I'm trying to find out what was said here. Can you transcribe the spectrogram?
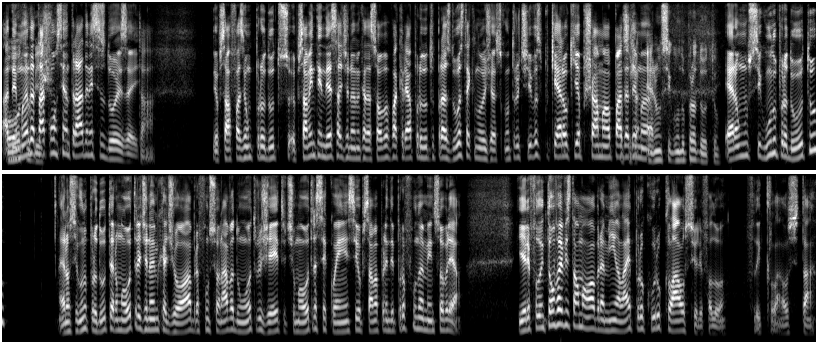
a Outro demanda tá bicho. concentrada nesses dois aí. Tá. Eu precisava fazer um produto, eu precisava entender essa dinâmica dessa obra para criar produto para as duas tecnologias construtivas, porque era o que ia puxar a maior parte Ou da seja, demanda. Era um segundo produto. Era um segundo produto, era um segundo produto, era uma outra dinâmica de obra, funcionava de um outro jeito, tinha uma outra sequência e eu precisava aprender profundamente sobre ela. E ele falou: então vai visitar uma obra minha lá e procura o Cláudio. Ele falou. Eu falei: Cláudio, tá.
